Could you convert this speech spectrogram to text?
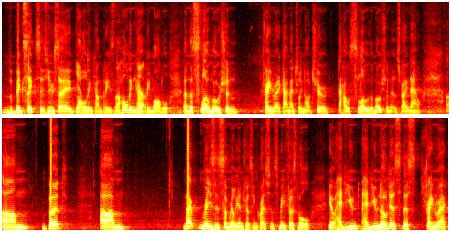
the big six, as you say, the holding companies, and the holding company model, and the slow motion train wreck. I'm actually not sure how slow the motion is right now. Um, but um, that raises some really interesting questions to me. First of all, you know, had you had you noticed this train wreck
